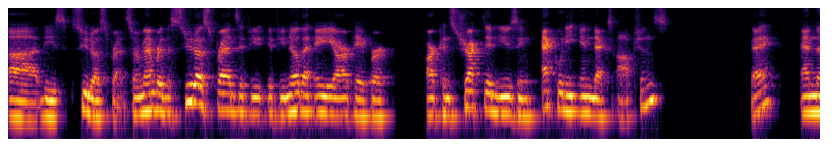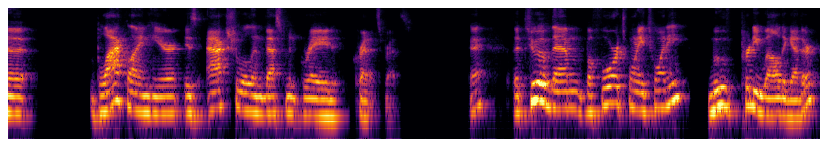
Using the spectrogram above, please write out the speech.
uh, these pseudo spreads. So remember the pseudo spreads, if you if you know that AER paper, are constructed using equity index options. Okay. And the black line here is actual investment grade credit spreads. Okay. The two of them before 2020 moved pretty well together,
